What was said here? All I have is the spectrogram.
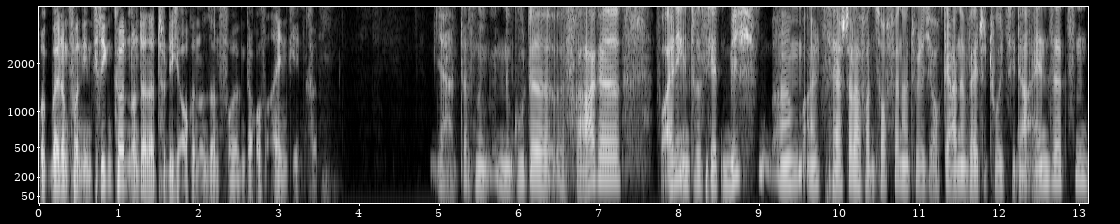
Rückmeldung von Ihnen kriegen könnten und dann natürlich auch in unseren Folgen darauf eingehen können. Ja, das ist eine, eine gute äh, Frage. Vor allen Dingen interessiert mich ähm, als Hersteller von Software natürlich auch gerne, welche Tools Sie da einsetzen.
